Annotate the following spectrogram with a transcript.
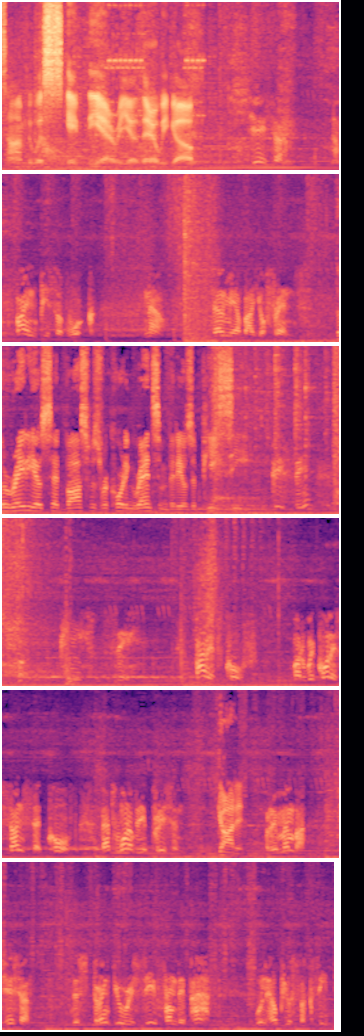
Time to escape the area. There we go. Jason, a fine piece of work. Now, tell me about your friends. The radio said Vaas was recording ransom videos at PC. PC? PC. Pirates Cove. But we call it Sunset Cove. That's one of the prisons. Got it. Remember, Jason, the strength you receive from the past will help you succeed.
